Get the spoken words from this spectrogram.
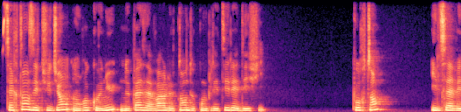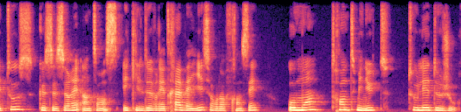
certains étudiants ont reconnu ne pas avoir le temps de compléter les défis. Pourtant, ils savaient tous que ce serait intense et qu'ils devraient travailler sur leur français au moins 30 minutes tous les deux jours.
